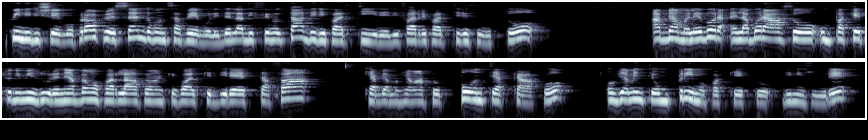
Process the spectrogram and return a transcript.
Quindi dicevo, proprio essendo consapevoli della difficoltà di ripartire, di far ripartire tutto, abbiamo elabora- elaborato un pacchetto di misure, ne abbiamo parlato anche qualche diretta fa, che abbiamo chiamato Ponte a Capo, ovviamente un primo pacchetto di misure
